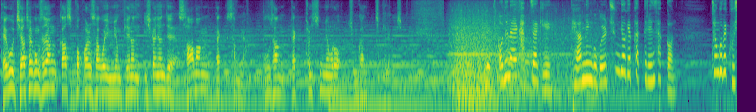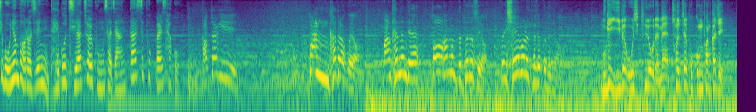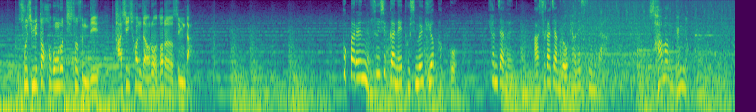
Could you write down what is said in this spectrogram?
대구 지하철 공사장 가스 폭발 사고 인명 피해는 이 시간 현재 사망 103명, 부상 180명으로 중간 집계되고 있습니다. 어느 날 갑자기 대한민국을 충격에 빠뜨린 사건. 1995년 벌어진 대구 지하철 공사장 가스 폭발 사고. 갑자기 꽝 가더라고요. 꽝 갔는데 또 한 번 더 터졌어요. 그래서 세 번을 터졌거든요. 무게 250kg의 철제 복공판까지 수십 미터 허공으로 치솟은 뒤 다시 현장으로 떨어졌습니다. 폭발은 순식간에 도심을 뒤엎었고 현장은 아수라장으로 변했습니다. 사망 100명,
